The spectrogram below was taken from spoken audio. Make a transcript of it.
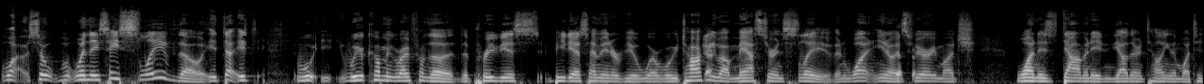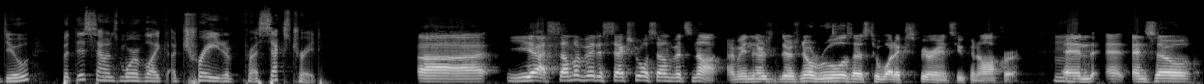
Wow. So when they say slave, though, it it we- we're coming right from the the previous BDSM interview where we were talking Yeah. about master and slave, and one you know it's right. very much one is dominating the other and telling them what to do. But this sounds more of like a trade, of a sex trade. Uh, yeah, some of it is sexual, some of it's not. I mean, there's there's no rules as to what experience you can offer, and, and and so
